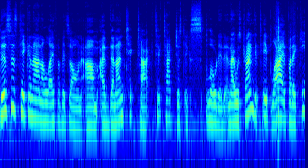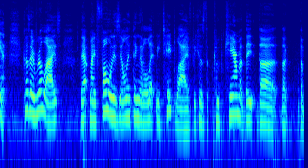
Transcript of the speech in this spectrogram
This has taken on a life of its own. Um, I've been on TikTok. TikTok just exploded, and I was trying to tape live, but I can't because I realized that my phone is the only thing that'll let me tape live because the com- camera, they, the the the,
